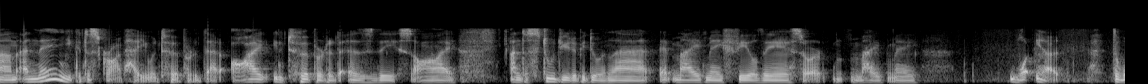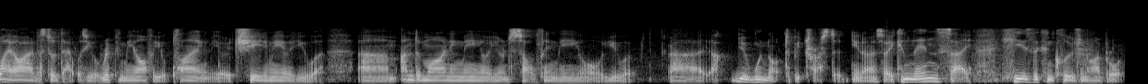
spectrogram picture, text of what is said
Um, and then you can describe how you interpreted that. I interpreted it as this. I understood you to be doing that. It made me feel this, or it made me what you know, the way I understood that was you were ripping me off, or you were playing me, or you were cheating me, or you were um, undermining me, or you're insulting me, or you were uh, you were not to be trusted, you know. So you can then say, here's the conclusion I brought.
